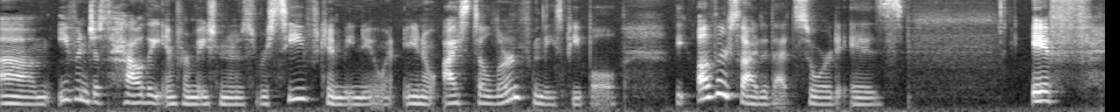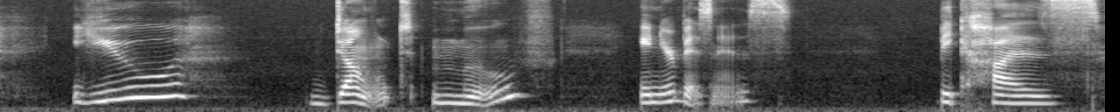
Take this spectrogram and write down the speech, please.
um, even just how the information is received can be new. And you know i still learn from these people. The other side of that sword is if you don't move in your business because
